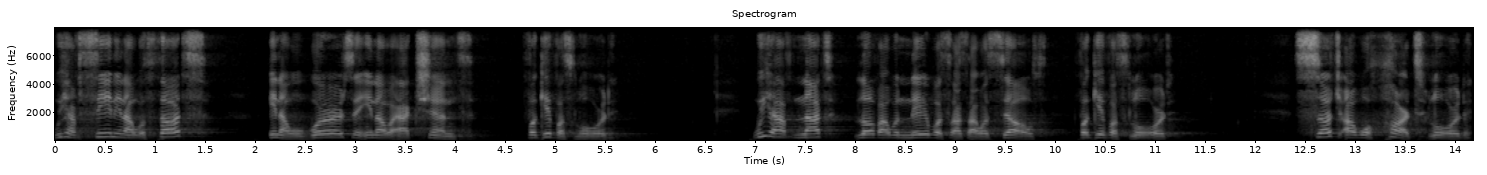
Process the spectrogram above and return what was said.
we have sinned in our thoughts, in our words, and in our actions. Forgive us, Lord. We have not loved our neighbors as ourselves. Forgive us, Lord. Search our heart, Lord.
